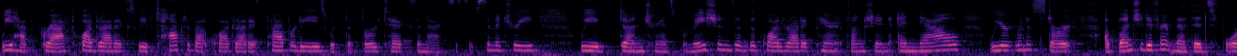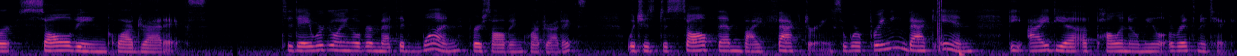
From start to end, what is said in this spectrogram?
We have graphed quadratics. We've talked about quadratic properties with the vertex and axis of symmetry. We've done transformations of the quadratic parent function. And now we are going to start a bunch of different methods for solving quadratics. Today we're going over method one for solving quadratics, which is to solve them by factoring. So we're bringing back in the idea of polynomial arithmetic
